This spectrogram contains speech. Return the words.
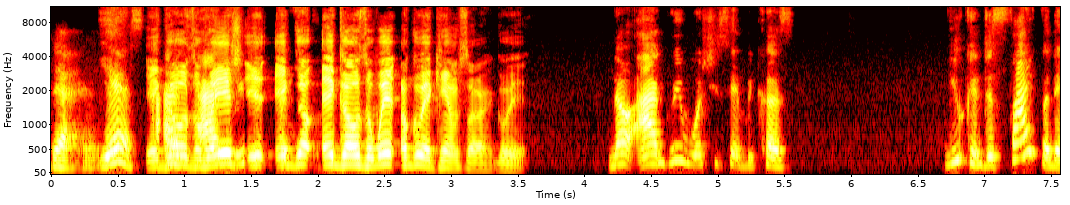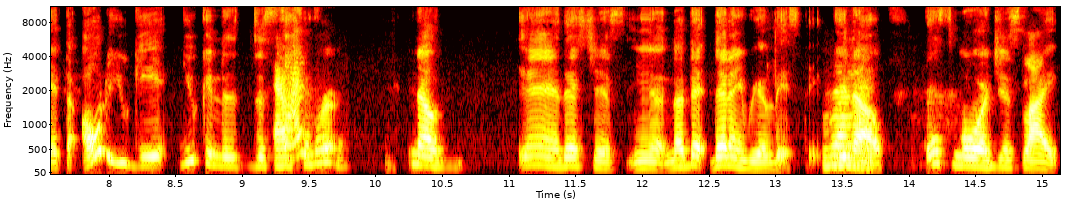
Definitely. yes. It goes I away. agree It, it, with go, it goes away. Oh, go ahead, Kim. I'm sorry. Go ahead. No, I agree with what she said because you can decipher that. The older you get, you can de- decipher. Absolutely. No, yeah, that's just you know, no, that, that ain't realistic. You know, that's more just like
